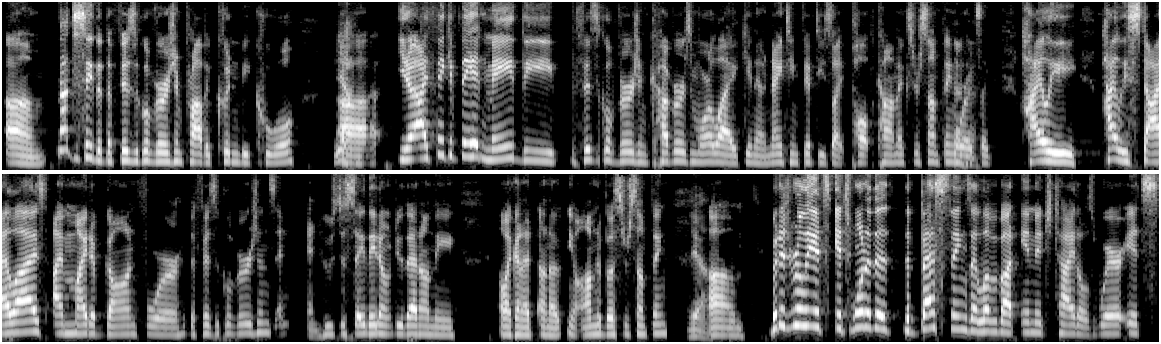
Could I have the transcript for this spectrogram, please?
Um, not to say that the physical version probably couldn't be cool, yeah. Uh, you know, I think if they had made the, the physical version covers more like, you know, 1950s like pulp comics or something where it's like highly, highly stylized, I might have gone for the physical versions. And, and who's to say they don't do that on the like on a on a you know omnibus or something. Yeah. Um, but it's really it's it's one of the the best things I love about image titles where it's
